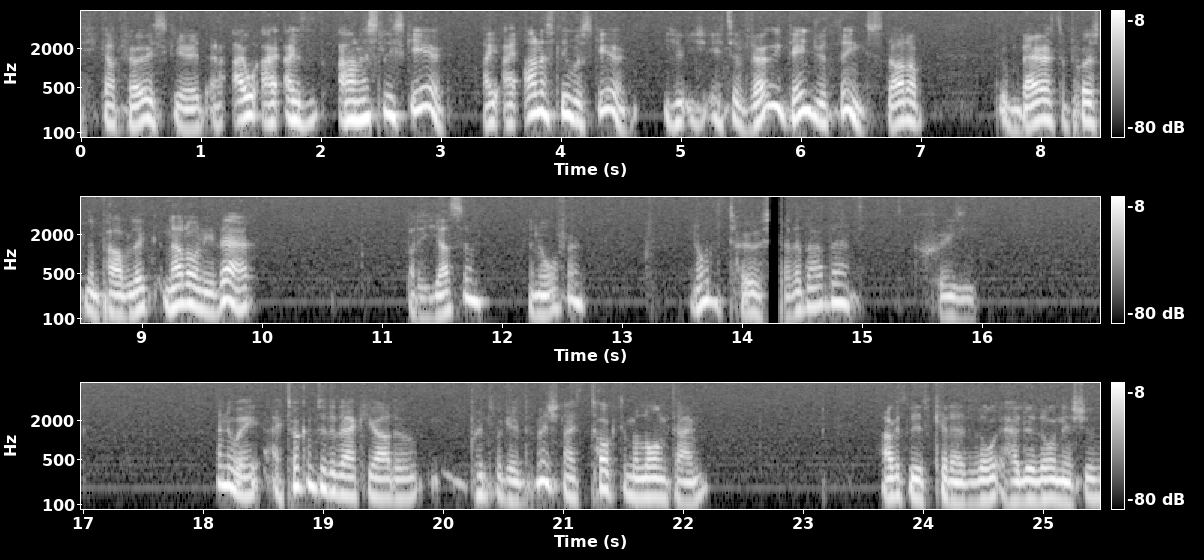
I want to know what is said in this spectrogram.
He got very scared, and I, I, I was honestly scared. I, I honestly was scared. You, you, it's a very dangerous thing to start up, to embarrass a person in public. Not only that, but a yassim, an orphan. You know what the Torah said about that? It's crazy. Anyway, I took him to the backyard. The principal gave permission. I talked to him a long time. Obviously, this kid had his own, had his own issues.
